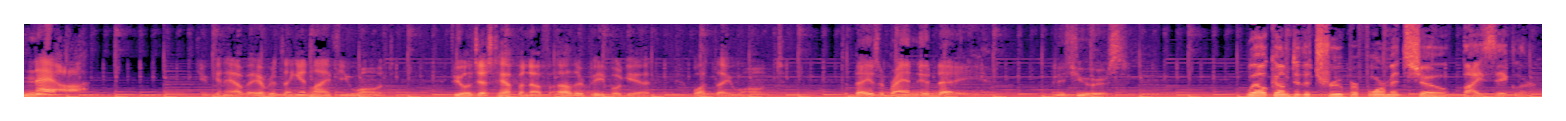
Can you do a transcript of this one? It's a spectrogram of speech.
now. You can have everything in life you want if you'll just help enough other people get what they want. Today's a brand new day, and it's yours. Welcome to the True Performance Show by Ziglar.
